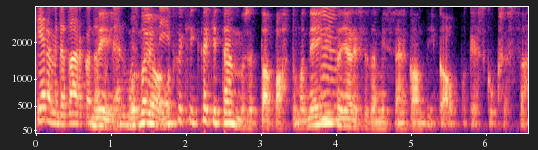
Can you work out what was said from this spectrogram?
Tiedän mitä tarkoitat, mutta en Niin, muista. mutta no joo, niin. mutta kaikki, kaikki tämmöiset tapahtumat, ne ei mm. niitä järjestetä missään Kampin kauppakeskuksessa.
